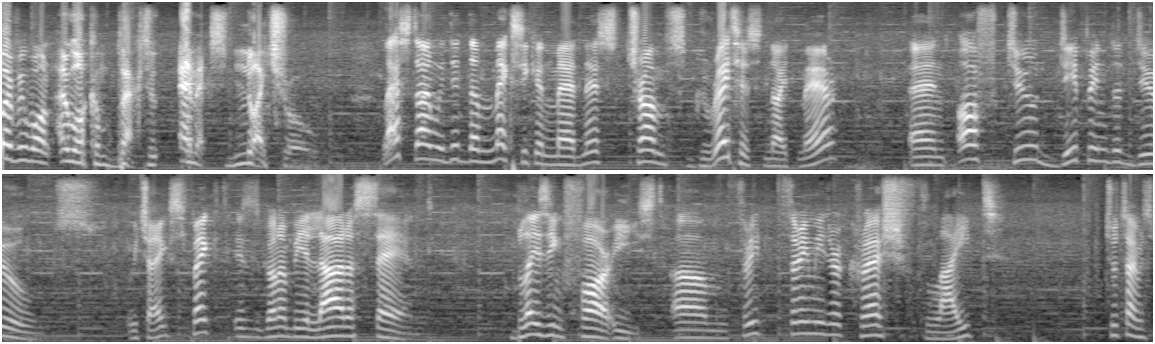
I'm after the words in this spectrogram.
everyone and welcome back to MX Nitro! Last time we did the Mexican Madness, Trump's greatest nightmare, and off to Deep in the Dunes, which I expect is gonna be a lot of sand. Blazing far east, um, 3, 3 meter crash flight, 2 times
